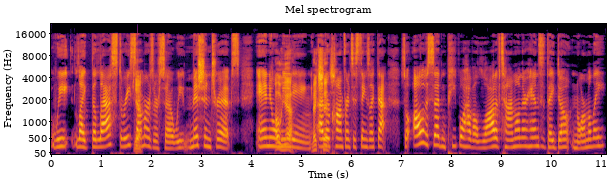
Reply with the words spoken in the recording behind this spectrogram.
we like the last three summers yeah. or so we mission trips annual oh, meeting yeah. other sense. conferences things like that. So all of a sudden people have a lot of time on their hands that they don't normally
